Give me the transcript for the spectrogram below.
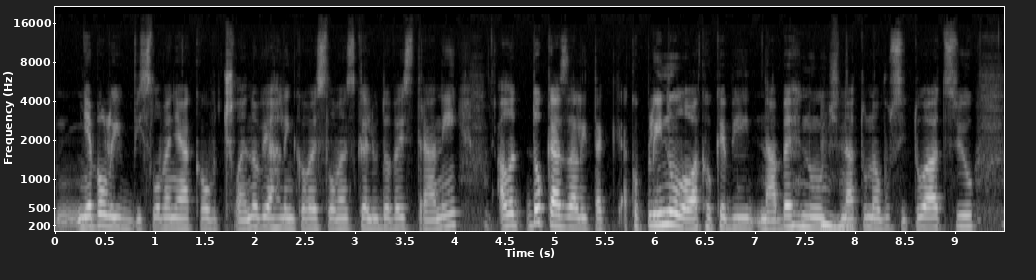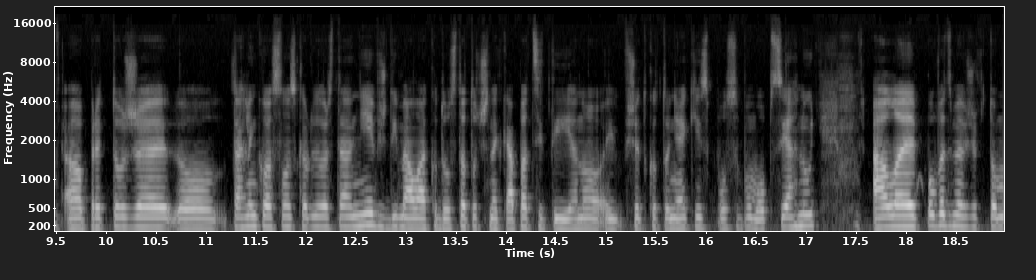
neboli vyslovene ako členovia Hlinkovej slovenskej ľudovej strany, ale dokázali tak ako plynulo ako keby nabehnúť mm-hmm. na tú novú situáciu, pretože tá Hlinková slovenská ľudová strana nie vždy mala ako dostatočné kapacity, ano, všetko to nejakým spôsobom obsiahnuť, ale povedzme, že v tom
